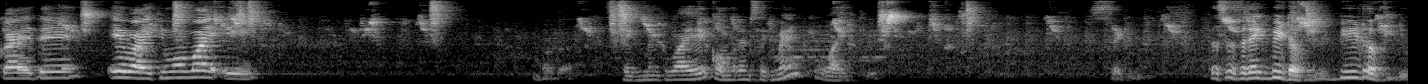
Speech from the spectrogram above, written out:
काय ते ए वाय किंवा वाय ए. बघा segment Y A congruent segment Y Q. Segment तसंच रेक B W B W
